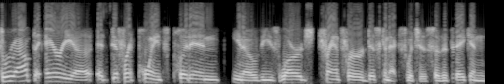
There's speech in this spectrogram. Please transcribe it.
throughout the area at different points put in you know these large transfer disconnect switches so that they can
